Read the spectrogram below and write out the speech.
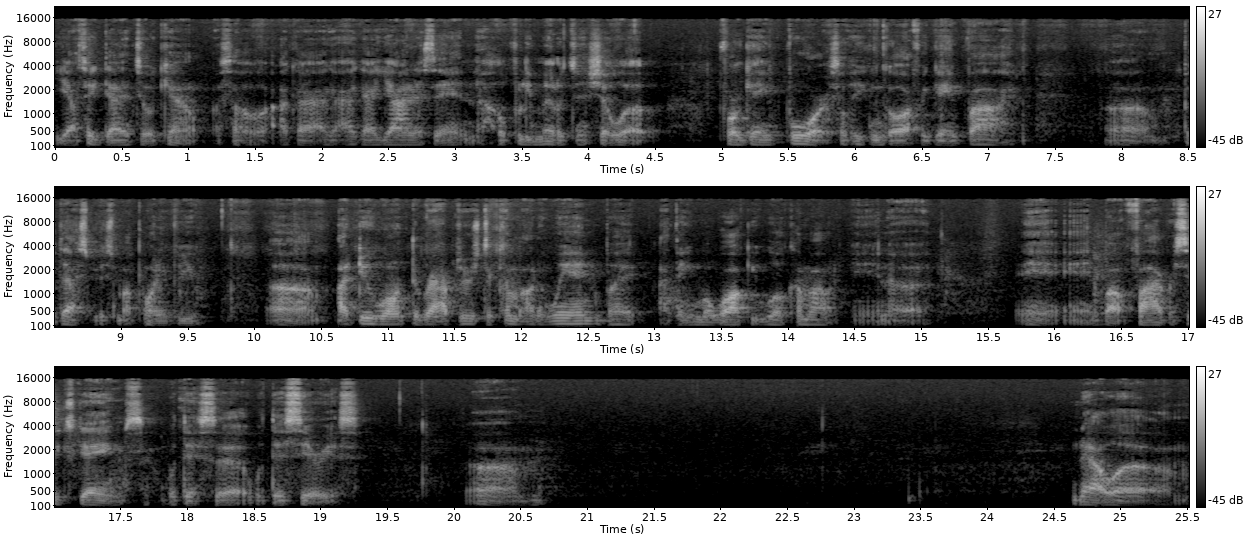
yeah, I'll take that into account. So I got I got Giannis and hopefully Middleton show up for game four so he can go off in game five. Um, but that's just my point of view. Um, I do want the Raptors to come out and win, but I think Milwaukee will come out in, uh, in, in about five or six games with this uh, with this series. Um, now, um,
